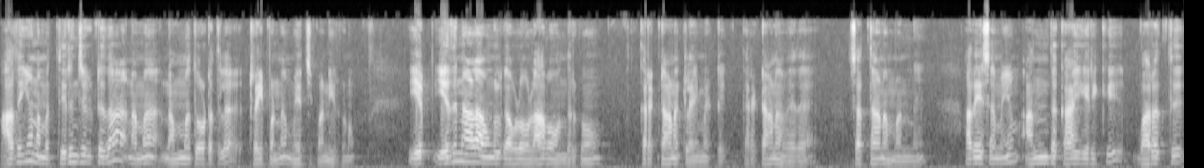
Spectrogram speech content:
அதையும் நம்ம தெரிஞ்சுக்கிட்டு தான் நம்ம நம்ம தோட்டத்தில் ட்ரை பண்ண முயற்சி பண்ணியிருக்கணும். எப் எதனால் அவங்களுக்கு அவ்வளோ லாபம் வந்திருக்கும்? கரெக்டான கிளைமேட்டு கரெக்டான விதை சத்தான மண் அதே சமயம் அந்த காய்கறிக்கு வரத்து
